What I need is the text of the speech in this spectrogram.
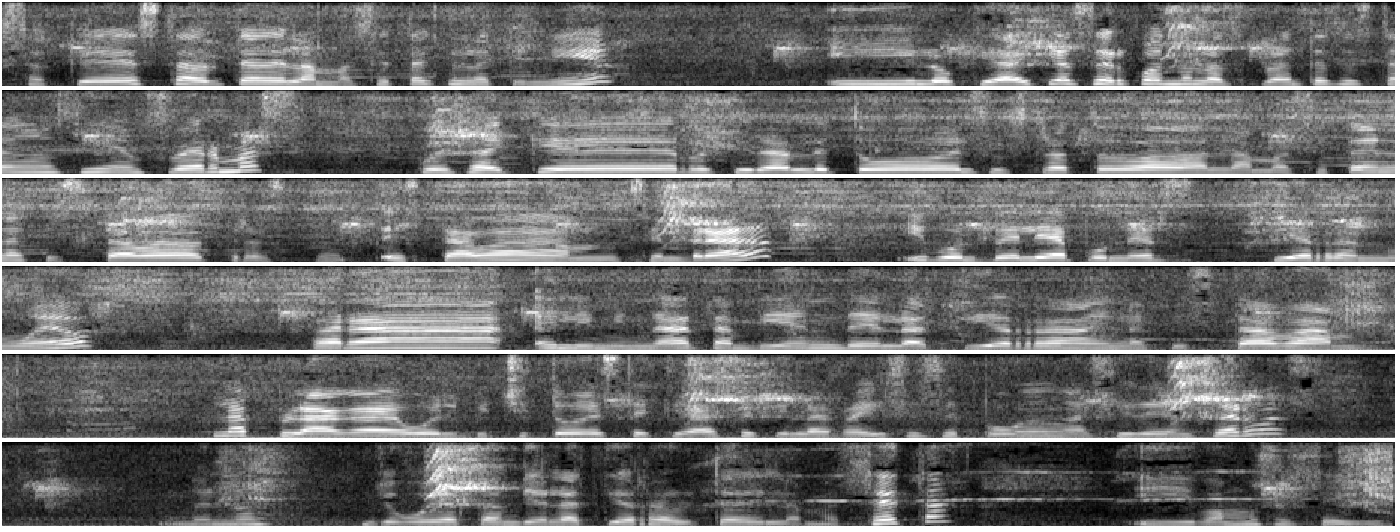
Saqué esta ahorita de la maceta que la tenía. Y lo que hay que hacer cuando las plantas están así enfermas, pues hay que retirarle todo el sustrato a la maceta en la que estaba, estaba mm, sembrada y volverle a poner tierra nueva para eliminar también de la tierra en la que estaba mm, la plaga o el bichito este que hace que las raíces se pongan así de enfermas. Bueno, yo voy a cambiar la tierra ahorita de la maceta y vamos a seguir.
